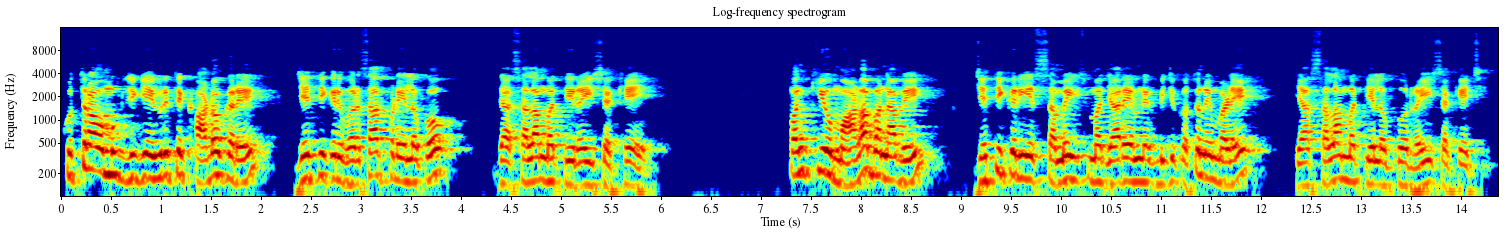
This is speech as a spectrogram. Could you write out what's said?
કૂતરાઓ અમુક જગ્યાએ એવી રીતે ખાડો કરે જેથી કરી વરસાદ પડે એ લોકો ત્યાં સલામતી રહી શકે. પંખીઓ માળા બનાવે જેથી કરી એ સમયમાં જ્યારે એમને બીજું કશું નહીં મળે ત્યાં સલામતી એ લોકો રહી શકે છે.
